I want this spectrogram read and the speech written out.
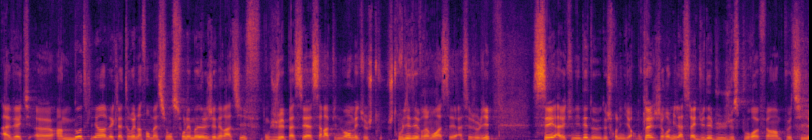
avec euh, un autre lien avec la théorie de l'information sur les modèles génératifs. Donc je vais passer assez rapidement, mais je, trouve l'idée vraiment assez, jolie. C'est avec une idée de, Schrödinger. Donc là, j'ai remis la slide du début juste pour euh, faire un petit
